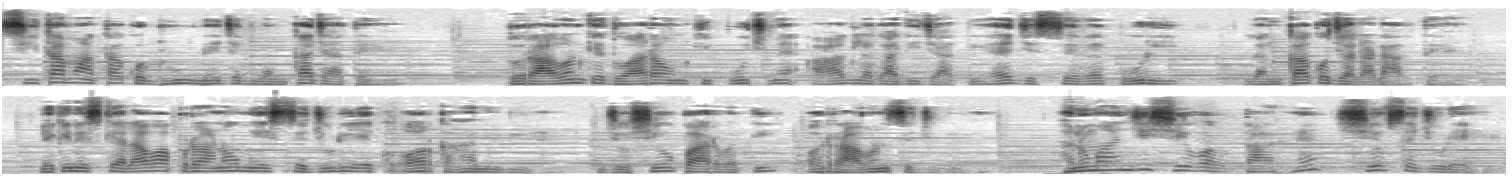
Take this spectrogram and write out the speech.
सीता माता को ढूँढने जब लंका जाते हैं तो रावण के द्वारा उनकी पूछ में आग लगा दी जाती है, जिससे वह पूरी लंका को जला डालते हैं। लेकिन इसके अलावा पुराणों में इससे जुड़ी एक और कहानी भी है, जो शिव पार्वती और रावण से जुड़ी है। हनुमान जी शिव अवतार हैं, शिव से जुड़े हैं।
